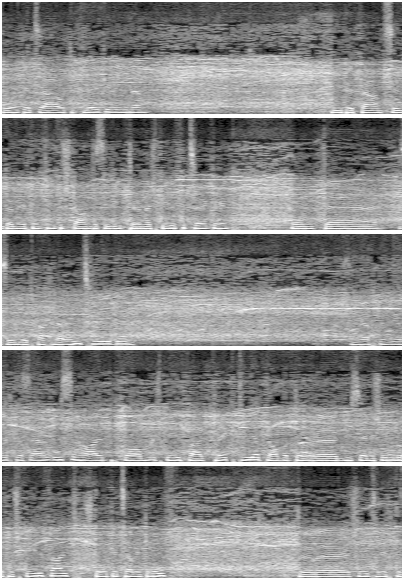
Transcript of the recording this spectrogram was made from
holt jetzt auch die Pfleger rein. Die IB-Fans sind natürlich nicht einverstanden, sie wittern eine Spielverzögerung und äh, sind entsprechend auch unzufrieden. Sie möchten natürlich, dass er außerhalb vom Spielfeld gepflegt wird, aber der äh, Dussen ist immer noch auf dem Spielfeld, steht jetzt auch wieder drauf. Der äh, Schiedsrichter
